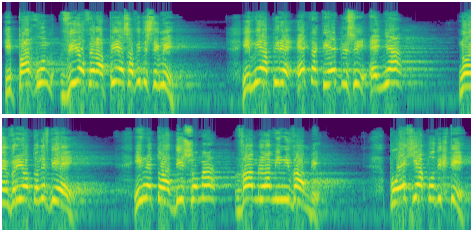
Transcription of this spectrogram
Υπάρχουν δύο θεραπείες αυτή τη στιγμή. Η μία πήρε έκτακτη έγκριση 9 Νοεμβρίου από τον FDA. Είναι το αντίσωμα βάμλα μινιβάμπι που έχει αποδειχτεί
